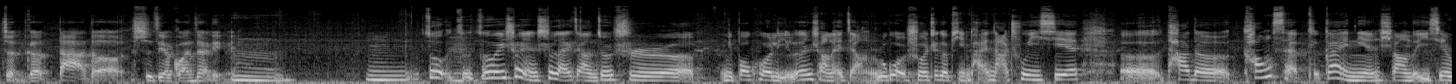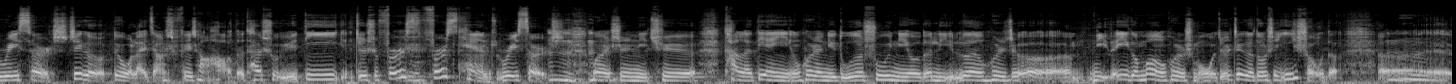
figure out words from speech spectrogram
整个大的世界观在里面？嗯。嗯，作作作为摄影师来讲，就是你包括理论上来讲，如果说这个品牌拿出一些，呃，它的 concept 概念上的一些 research，这个对我来讲是非常好的。它属于第一，就是 first first hand research，或者是你去看了电影，或者你读的书，你有的理论，或者你的一个梦，或者什么，我觉得这个都是一手的，呃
